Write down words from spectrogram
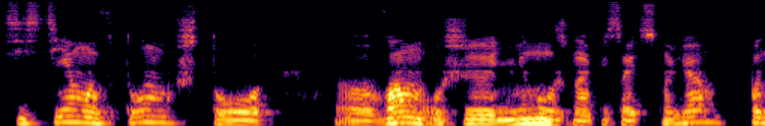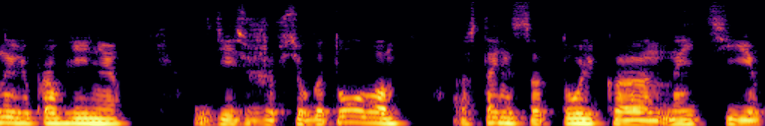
системы в том, что э, вам уже не нужно писать с нуля панель управления. Здесь уже все готово. Останется только найти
